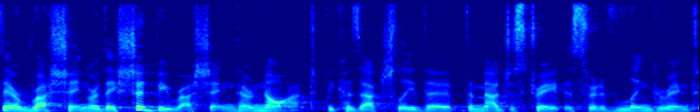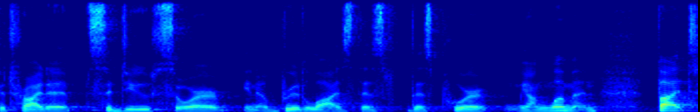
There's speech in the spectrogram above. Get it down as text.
they're rushing, or they should be rushing. They're not, because actually the, the magistrate is sort of lingering to try to seduce or you know, brutalize this, this poor young woman. But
